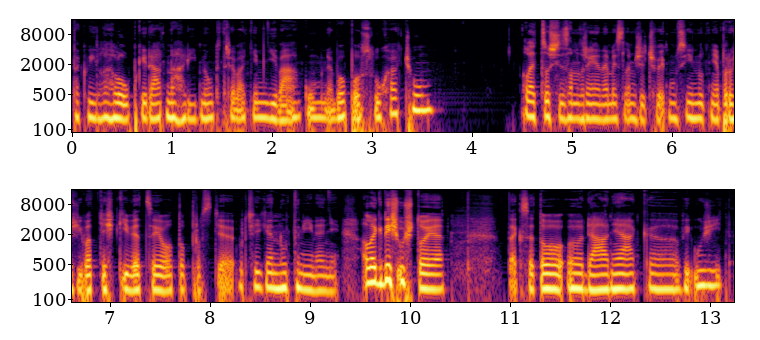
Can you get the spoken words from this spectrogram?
takovýhle hloubky dát nahlídnout třeba těm divákům nebo posluchačům. Ale což si samozřejmě nemyslím, že člověk musí nutně prožívat těžké věci, jo, to prostě určitě nutný není. Ale když už to je, tak se to uh, dá nějak uh, využít.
